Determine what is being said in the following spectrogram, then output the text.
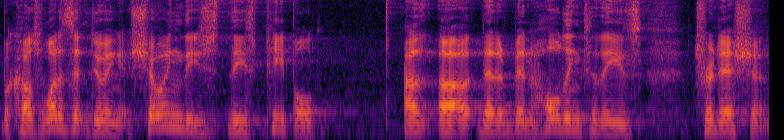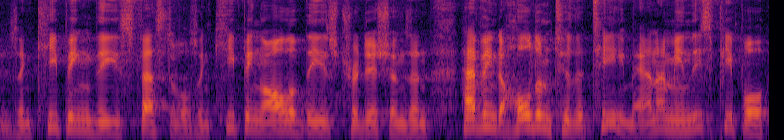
Because what is it doing? It's showing these, these people uh, uh, that have been holding to these traditions and keeping these festivals and keeping all of these traditions and having to hold them to the T, man. I mean, these people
